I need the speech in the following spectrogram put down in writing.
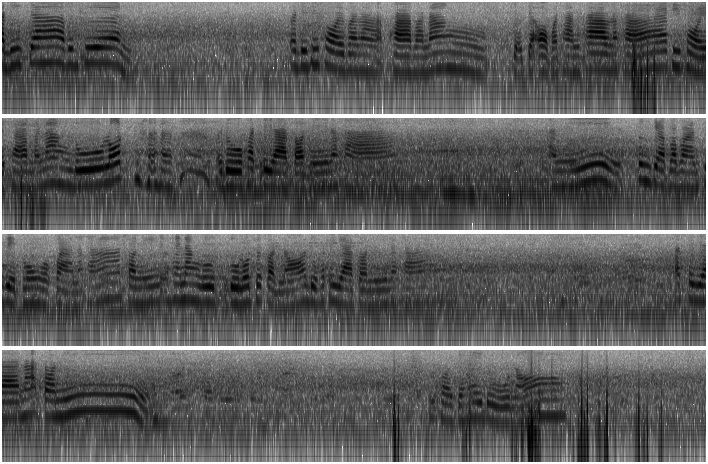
วัสดีจ้าเพื่อนๆวัสดีพี่พลอยมานะพามานั่ง เดี๋ยวจะออกมาทานข้าวนะคะ พี่พลอยพามานั่งดูรถ มาดูพัทยาตอนนี้นะคะ อันนี้เพิ่งจะประมาณ 11โมงกว่าๆนะคะ ตอนนี้ให้นั่งดูดูรถไปก่อนเนาะ ดูพัทยาตอนนี้นะคะ พัทยาณตอนนี้ พี่พอจะให้ดูเนาะ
